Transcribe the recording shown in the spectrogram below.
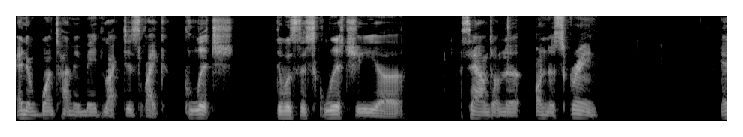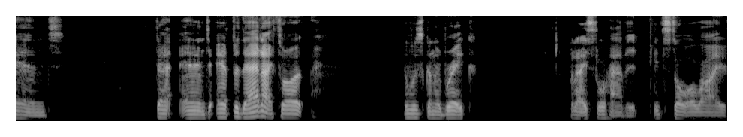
and then one time it made like this like glitch. There was this glitchy uh sound on the on the screen. And that and after that I thought it was gonna break. But I still have it. It's still alive.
